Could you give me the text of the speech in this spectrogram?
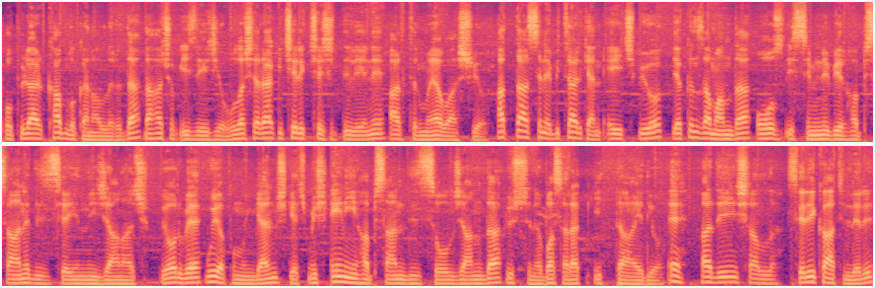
popüler kablo kanalları da daha çok izleyiciye ulaşarak içerik çeşitliliğini arttırmaya başlıyor. Hatta sene biterken HBO yakın zamanda Oz isimli bir hapishane dizisi yayınlayacağını açıklıyor ve bu yapımın gelmiş geçmiş en iyi hapishane dizisi olacağını da üstüne basarak iddia ediyor. Eh hadi inşallah. Seri katilleri,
